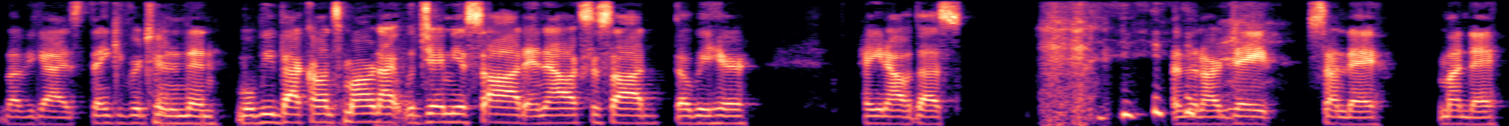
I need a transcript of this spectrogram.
Love you guys. Thank you for tuning in. We'll be back on tomorrow night with Jamie Assad and Alex Assad. They'll be here hanging out with us. and then our date Sunday, Monday.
